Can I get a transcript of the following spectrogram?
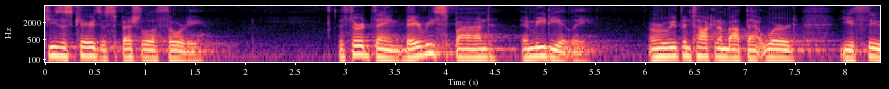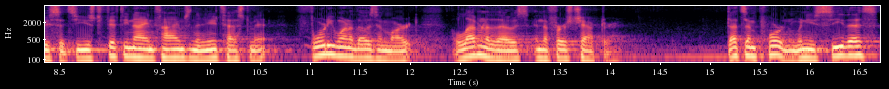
Jesus carries a special authority. The third thing, they respond immediately. Remember, we've been talking about that word, euthus. It's used 59 times in the New Testament, 41 of those in Mark, 11 of those in the first chapter. That's important. When you see this,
